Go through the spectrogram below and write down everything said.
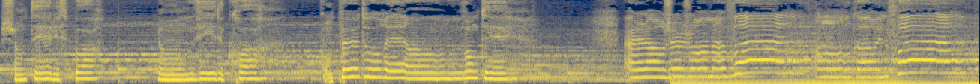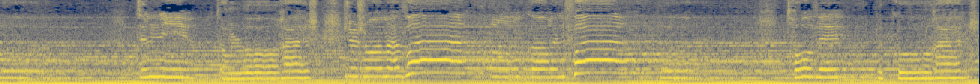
Chanter l'espoir, l'envie de croire qu'on peut tout réinventer. Alors je joins ma voix encore une fois pour tenir dans l'orage. Je joins ma voix encore une fois pour de courage.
